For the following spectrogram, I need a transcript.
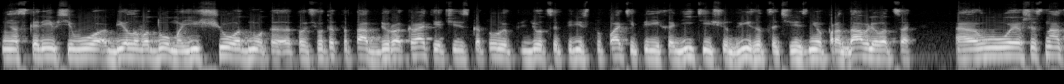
э, скорее всего, Белого дома. Еще одно, то есть вот это та бюрократия, через которую придется переступать и переходить, и еще двигаться, через нее продавливаться. Э, у F-16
